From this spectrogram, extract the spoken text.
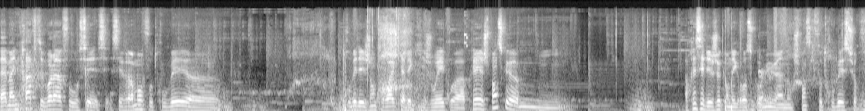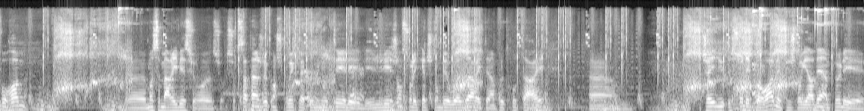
Ouais, Minecraft, voilà, c'est, vraiment, faut trouver. trouver des gens corrects avec qui jouer, quoi. Après, je pense que. hum, après, c'est des jeux qui ont des grosses communes, hein, donc je pense qu'il faut trouver sur forum. Euh, moi, ça m'est arrivé sur, euh, sur, sur certains jeux quand je trouvais que la communauté, les, les- les gens sur lesquels je tombais au hasard étaient un peu trop tarés. Euh, J'allais sur des forums et puis je regardais un peu les,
